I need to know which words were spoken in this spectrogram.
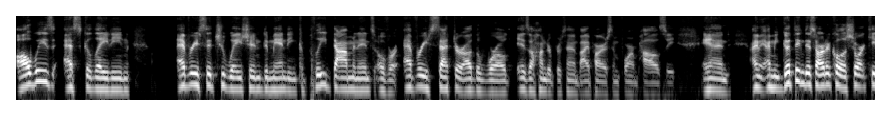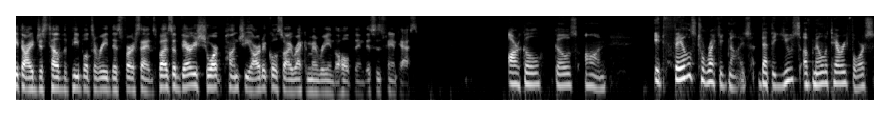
always escalating every situation demanding complete dominance over every sector of the world is 100% bipartisan foreign policy. And I mean, I mean good thing this article is short keith i just tell the people to read this first sentence but it's a very short punchy article so i recommend reading the whole thing. This is fantastic. Article goes on. It fails to recognize that the use of military force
